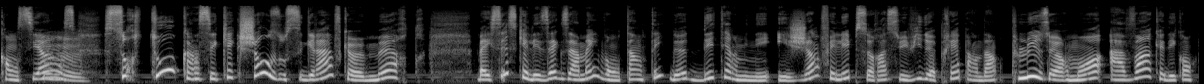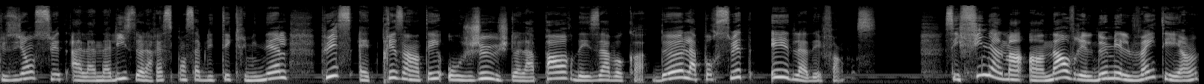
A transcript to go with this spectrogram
conscience, mhm. surtout quand c'est quelque chose aussi grave qu'un meurtre. Ben, c'est ce que les examens vont tenter de déterminer et Jean-Philippe sera suivi de près pendant plusieurs mois avant que des conclusions suite à l'analyse de la responsabilité criminelle puissent être présentées au juge de la part des avocats de la poursuite et de la défense. C'est finalement en avril 2021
